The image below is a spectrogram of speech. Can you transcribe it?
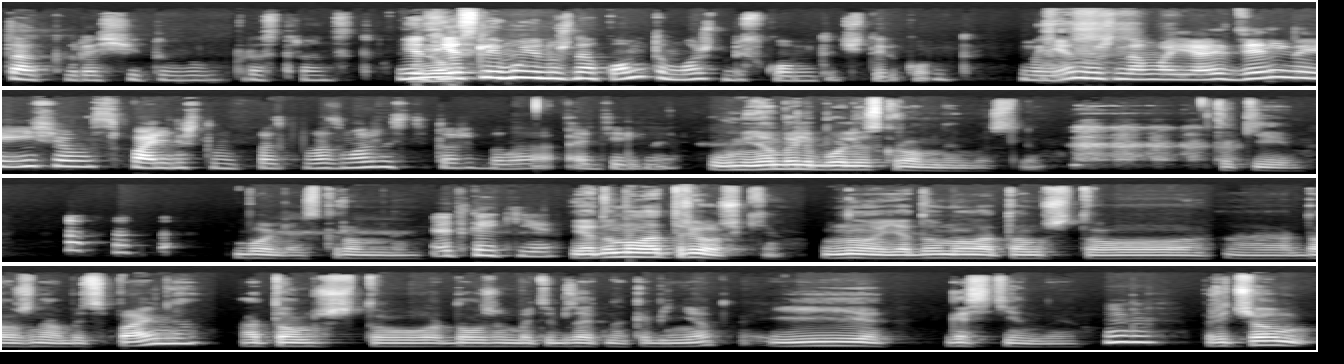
так рассчитывала пространство. Нет, меня- если ему не нужна комната, может без комнаты, четыре комнаты. Мне нужна моя отдельная еще спальня, чтобы по возможности тоже была отдельная. У меня были более скромные мысли. Такие. Более скромные. Это какие? Я думал о трешке. Ну, я думал о том, что э, должна быть спальня, о том, что должен быть обязательно кабинет и гостиная. Мгм. Причем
